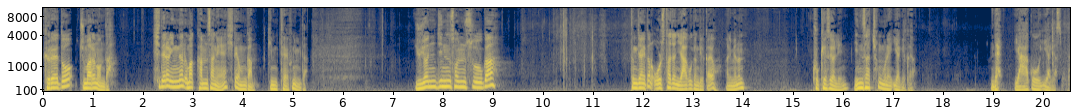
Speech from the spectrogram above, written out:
그래도 주말은 온다. 시대를 읽는 음악 감상의 시대음감 김태훈입니다. 유현진 선수가 등장했던 올스타전 야구 경기일까요? 아니면은 국회에서 열린 인사청문회 이야기일까요? 네, 야구 이야기였습니다.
